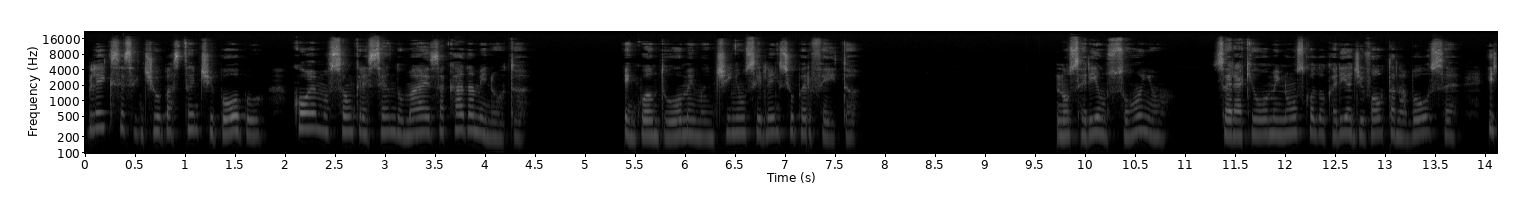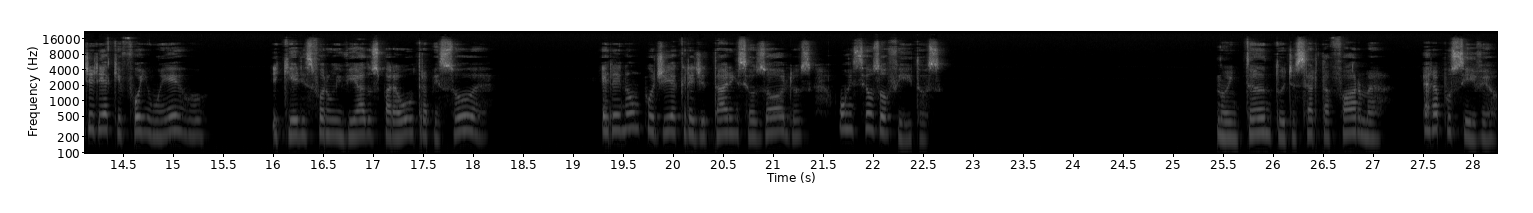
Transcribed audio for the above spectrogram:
Blake se sentiu bastante bobo, com a emoção crescendo mais a cada minuto, enquanto o homem mantinha um silêncio perfeito. Não seria um sonho? Será que o homem não os colocaria de volta na bolsa e diria que foi um erro e que eles foram enviados para outra pessoa? Ele não podia acreditar em seus olhos ou em seus ouvidos. No entanto, de certa forma, era possível.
